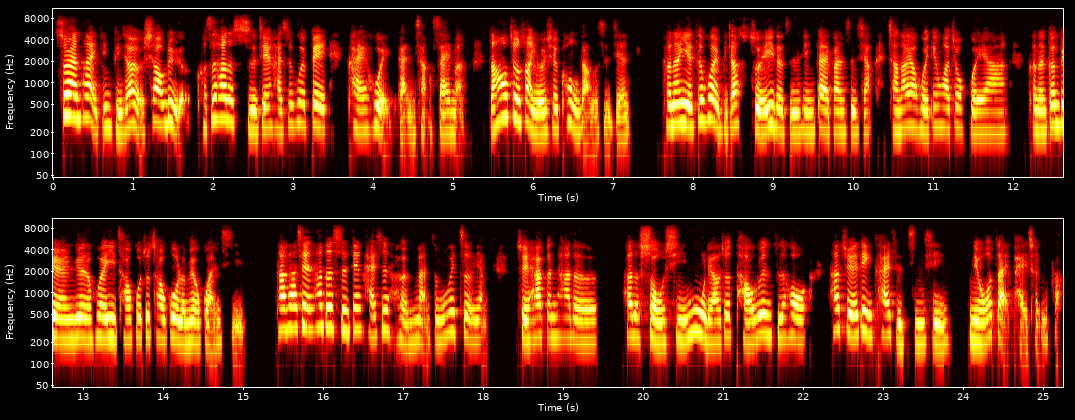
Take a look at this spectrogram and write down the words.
虽然他已经比较有效率了，可是他的时间还是会被开会赶场塞满。然后，就算有一些空档的时间，可能也是会比较随意的执行代办事项，想到要回电话就回啊，可能跟别人约的会议超过就超过了，没有关系。他发现他的时间还是很满，怎么会这样？所以他跟他的他的首席幕僚就讨论之后，他决定开始执行牛仔排程法。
